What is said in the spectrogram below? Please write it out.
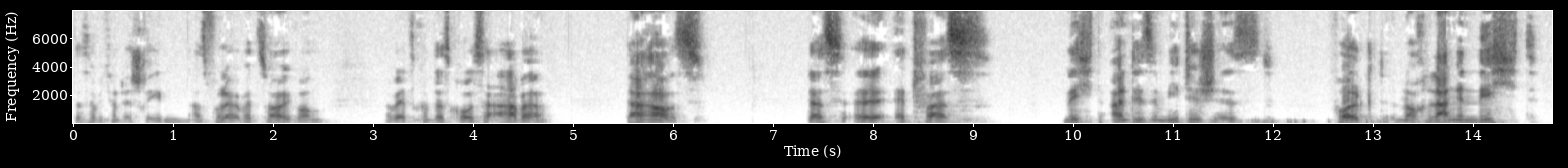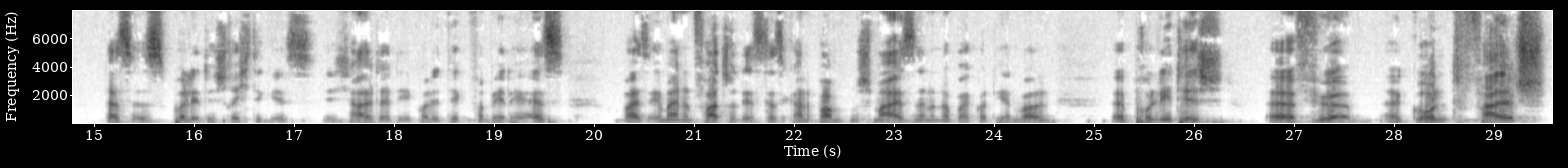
Das habe ich unterschrieben, aus voller Überzeugung. Aber jetzt kommt das große Aber. Daraus, dass äh, etwas nicht antisemitisch ist, folgt noch lange nicht, dass es politisch richtig ist. Ich halte die Politik von BDS weil es immer ein Fortschritt ist, dass sie keine Bomben schmeißen und nur boykottieren wollen, äh, politisch äh, für äh, grundfalsch.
